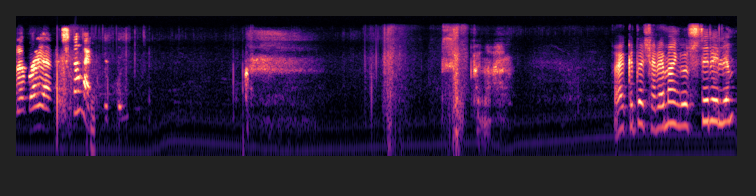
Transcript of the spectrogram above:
Arabayı açsana dedim. Fena. Arkadaşlar hemen gösterelim.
